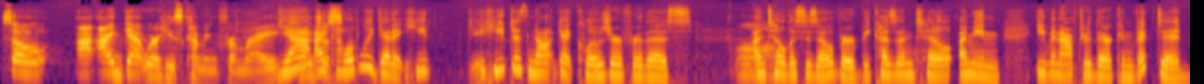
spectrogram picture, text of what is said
So I, I get where he's coming from, right? Yeah, He I totally get it. He he does not get closure for this until this is over because until I mean, even after they're convicted,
